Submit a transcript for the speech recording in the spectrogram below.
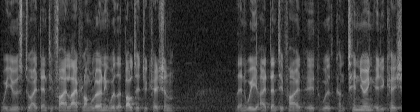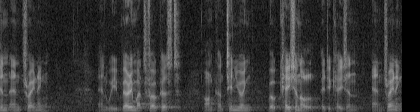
We used to identify lifelong learning with adult education. Then we identified it with continuing education and training. And we very much focused on continuing vocational education and training.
